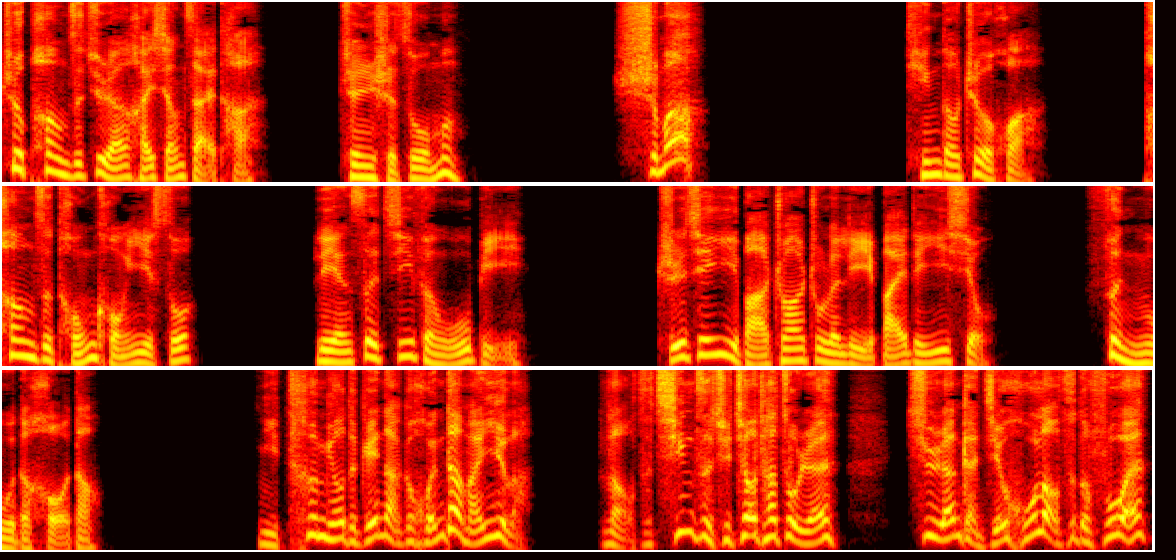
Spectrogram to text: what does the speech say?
这胖子居然还想宰他，真是做梦！”什么？听到这话，胖子瞳孔一缩，脸色激愤无比，直接一把抓住了李白的衣袖，愤怒的吼道：“你他喵的给哪个混蛋满意了？老子亲自去教他做人！”居然敢截胡老子的符文！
